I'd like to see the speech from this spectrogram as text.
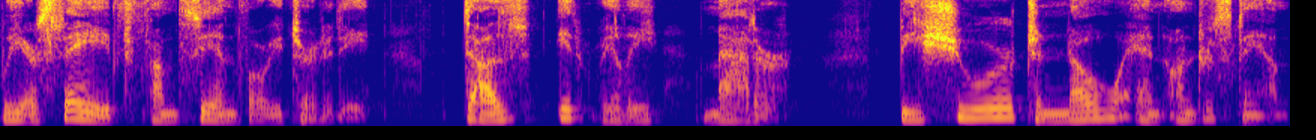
We are saved from sin for eternity. Does it really matter? Be sure to know and understand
